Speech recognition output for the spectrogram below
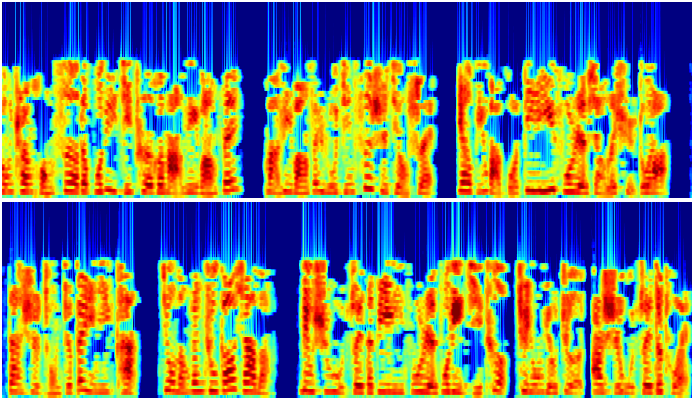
同穿红色的布丽吉特和玛丽王妃，玛丽王妃如今四十九岁，要比法国第一夫人小了许多啊。但是从这背影一看，就能分出高下了。六十五岁的第一夫人布丽吉特，却拥有着二十五岁的腿，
